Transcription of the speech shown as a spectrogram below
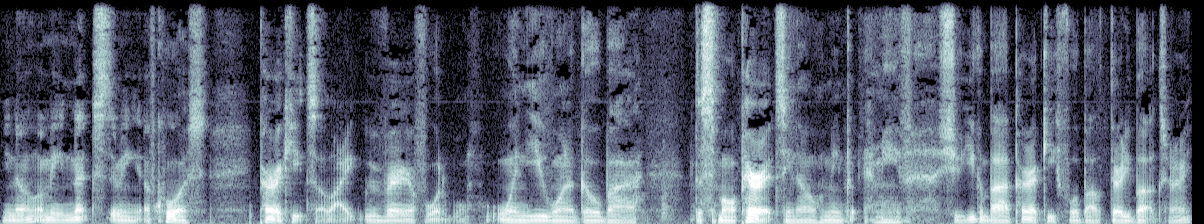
You know, I mean, next, I mean, of course, parakeets are like very affordable when you want to go buy the small parrots. You know, I mean, I mean, shoot, you can buy a parakeet for about thirty bucks, right?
